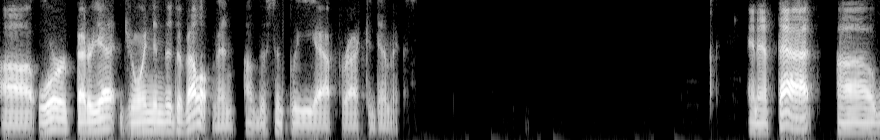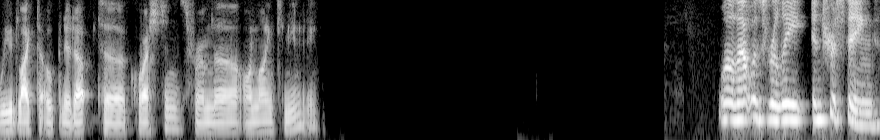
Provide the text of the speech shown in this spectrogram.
Uh, or better yet, join in the development of the Simply app for academics. And at that, uh, we'd like to open it up to questions from the online community. Well, that was really interesting.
